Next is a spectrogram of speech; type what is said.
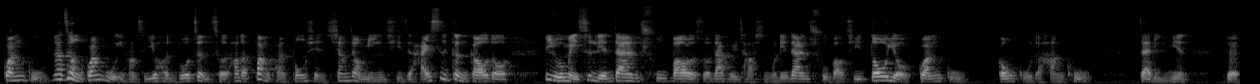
关股，那这种关股银行其实有很多政策，它的放款风险相较民营其实还是更高的哦。例如每次连带案出包的时候，大家可以去查新闻，连带案出包其实都有关股、公股的行库在里面，对，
